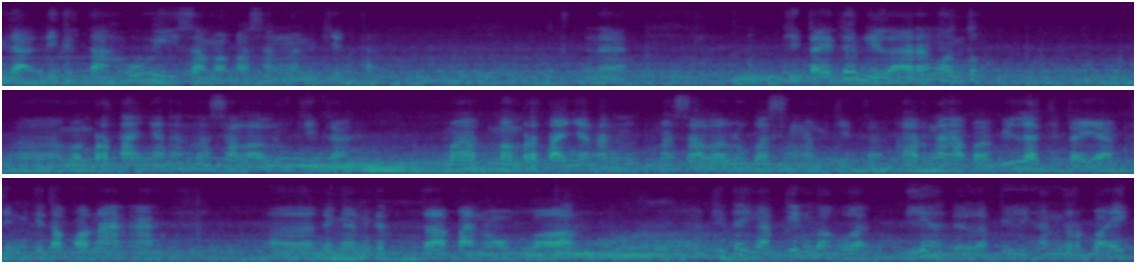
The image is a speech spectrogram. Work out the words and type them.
nggak diketahui sama pasangan kita. Nah kita itu dilarang untuk uh, mempertanyakan masa lalu kita mempertanyakan masa lalu pasangan kita. Karena apabila kita yakin kita kona'ah uh, dengan ketetapan Allah kita yakin bahwa dia adalah pilihan terbaik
